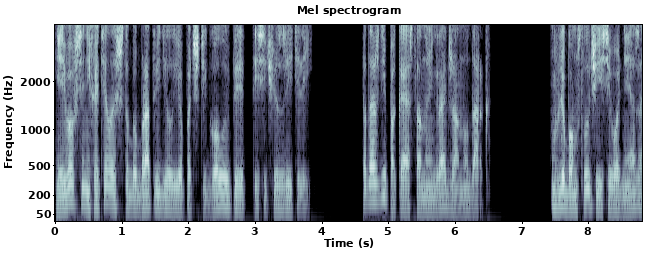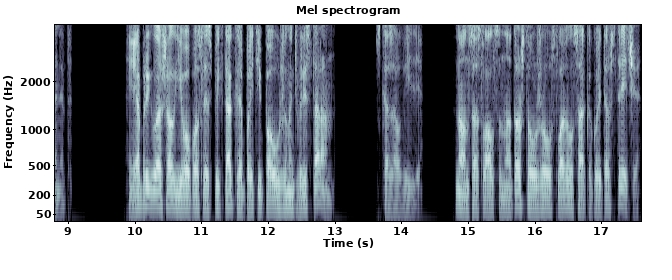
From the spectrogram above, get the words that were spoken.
Ей вовсе не хотелось, чтобы брат видел ее почти голую перед тысячью зрителей. «Подожди, пока я стану играть Жанну Дарк. В любом случае, сегодня я занят». «Я приглашал его после спектакля пойти поужинать в ресторан», — сказал Вилли. Но он сослался на то, что уже условился о какой-то встрече.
